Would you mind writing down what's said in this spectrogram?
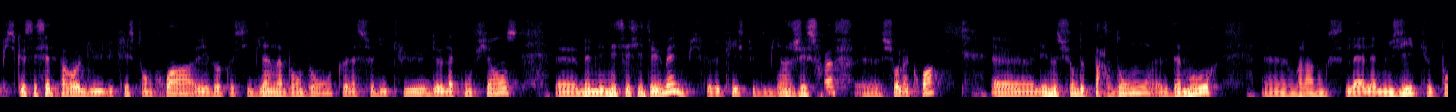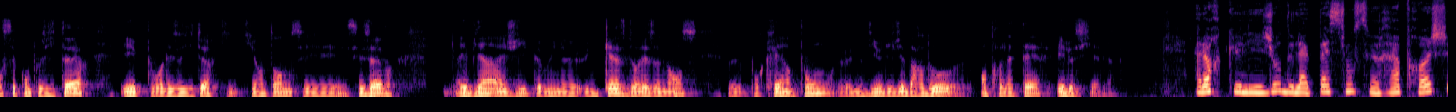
puisque ces sept paroles du, Christ en croix évoquent aussi bien l'abandon que la solitude, la confiance, même les nécessités humaines, puisque le Christ dit bien j'ai soif sur la croix, les notions de pardon, d'amour. voilà, donc la, musique pour ces compositeurs et pour les auditeurs qui, entendent ces, ces œuvres eh bien, agit comme une, caisse de résonance euh, pour créer un pont, euh, nous dit Olivier Bardot, entre la terre et le ciel. Alors que les jours de la Passion se rapprochent,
